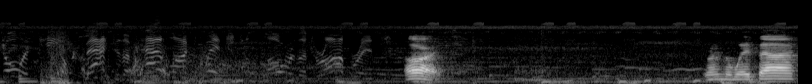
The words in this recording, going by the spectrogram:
stolen keys back to the padlocked winch to lower the drawbridge. alright. Run the way back.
